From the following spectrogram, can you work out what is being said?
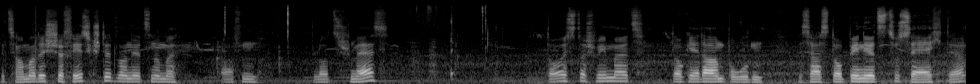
Jetzt haben wir das schon festgestellt, wenn ich jetzt nochmal auf den Platz schmeiße. Da ist der Schwimmer jetzt, da geht er am Boden. Das heißt, da bin ich jetzt zu seicht. Ja.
